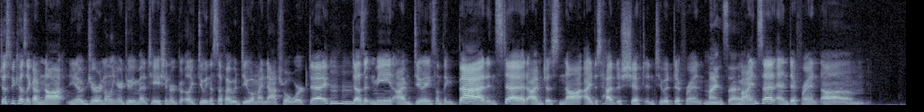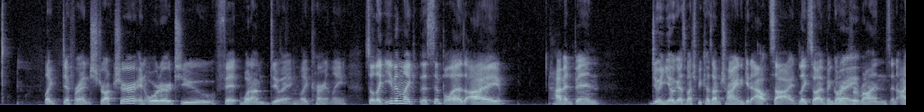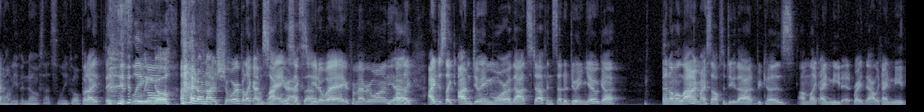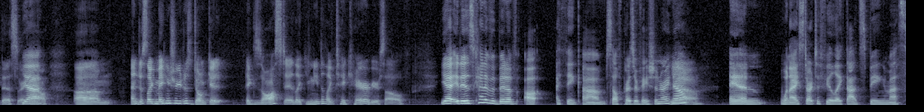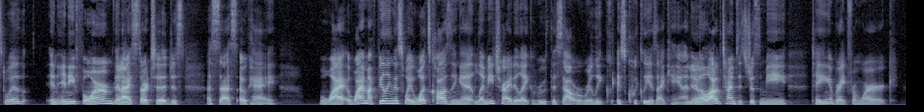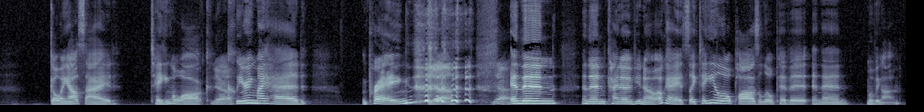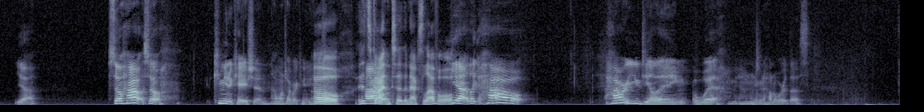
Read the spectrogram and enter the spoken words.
just because like I'm not you know journaling or doing meditation or go, like doing the stuff I would do on my natural work day Mm-hmm. doesn't mean I'm doing something bad. Instead, I'm just not. I just had to shift into a different Mindset. mindset and different um like different structure in order to fit what I'm doing like currently. So like even like as simple as I haven't been doing yoga as much because I'm trying to get outside. Like so I've been going Right. for runs and I don't even know if that's legal, but I think it's legal. Legal. I'm not sure, but like I'm staying six up. feet away from everyone. Yeah. But like I just like I'm doing more of that stuff instead of doing yoga. And I'm allowing myself to do that because I'm like I need it right now. Like I need this right Yeah. now. Um and just like making sure you just don't get exhausted. Like you need to like take care of yourself. Yeah, it is kind of a bit of uh, I think um, self-preservation right now. Yeah. And when I start to feel like that's being messed with in any form, then Yeah. I start to just assess, okay, why why am I feeling this way? What's causing it? Let me try to like root this out really as quickly as I can. And a lot of times it's just me taking a break from work, going outside, taking a walk, Yeah. clearing my head, praying. Yeah. Yeah. and then and then kind of you know okay it's like taking a little pause a little pivot and then moving on Yeah. So how so communication. I want to talk about communication. oh it's How- gotten to the next level Yeah, like how how are you dealing with I, mean, I don't even know how to word this.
